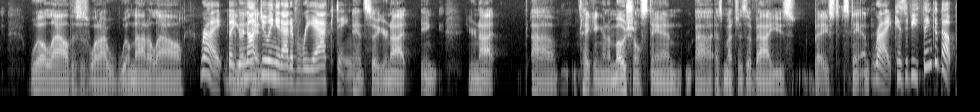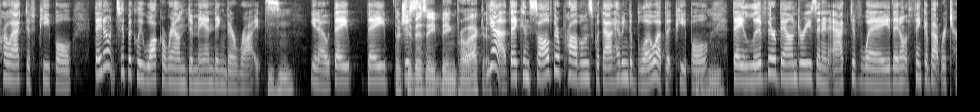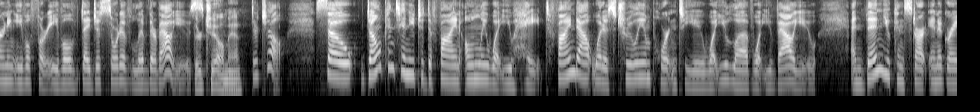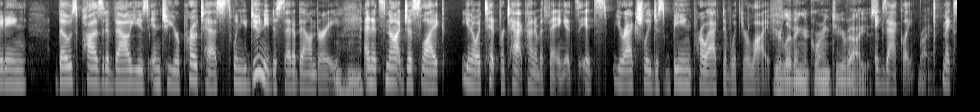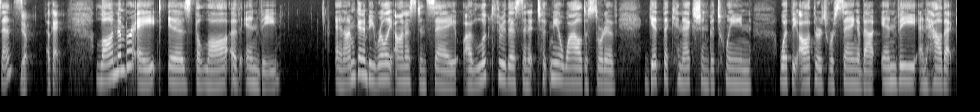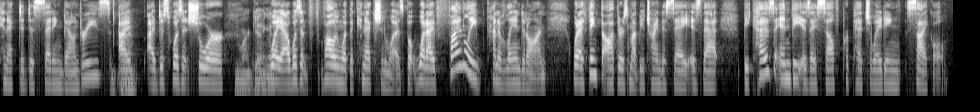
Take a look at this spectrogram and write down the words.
will allow, this is what I will not allow. Right, but And you're not and- doing it out of reacting. And so you're not, in, you're not uh, taking an emotional stand uh, as much as a values based stand. right, because if you think about proactive people, they don't typically walk around demanding their rights. You know, they they. They're just, too busy being proactive. Yeah, they can solve their problems without having to blow up at people. Mm-hmm. They live their boundaries in an active way. They don't think about returning evil for evil. They just sort of live their values. They're chill, man. They're chill. So don't continue to define only what you hate. Find out what is truly important to you, what you love, what you value. And then you can start integrating those positive values into your protests when you do need to set a boundary. Mm-hmm. And it's not just like, you know, a tit for tat kind of a thing. It's it's you're actually just being proactive with your life. You're living according to your values. Exactly. Right. Make sense? Yep. Okay. Law number eight is the law of envy. And I'm going to be really honest and say I looked through this and it took me a while to sort of get the connection between what the authors were saying about envy and how that connected to setting boundaries. I, I just wasn't sure. You weren't getting it. way I wasn't following what the connection was. But what I finally kind of landed on, what I think the authors might be trying to say is that because envy is a self perpetuating cycle,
